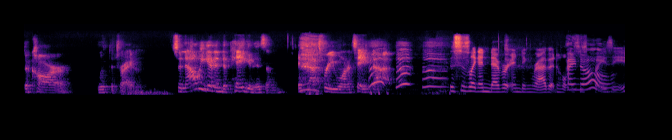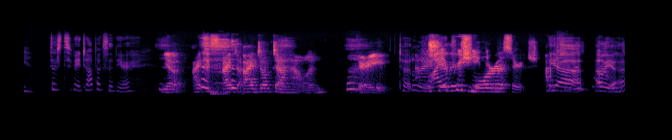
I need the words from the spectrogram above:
the car with the trident. So now we get into paganism, if that's where you want to take that. This is like a never-ending rabbit hole. This I know. crazy. There's too many topics in here. Yeah, I just I, I jumped down that one very totally. Sure I appreciate more, the research. I'm yeah. Sure oh yeah.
